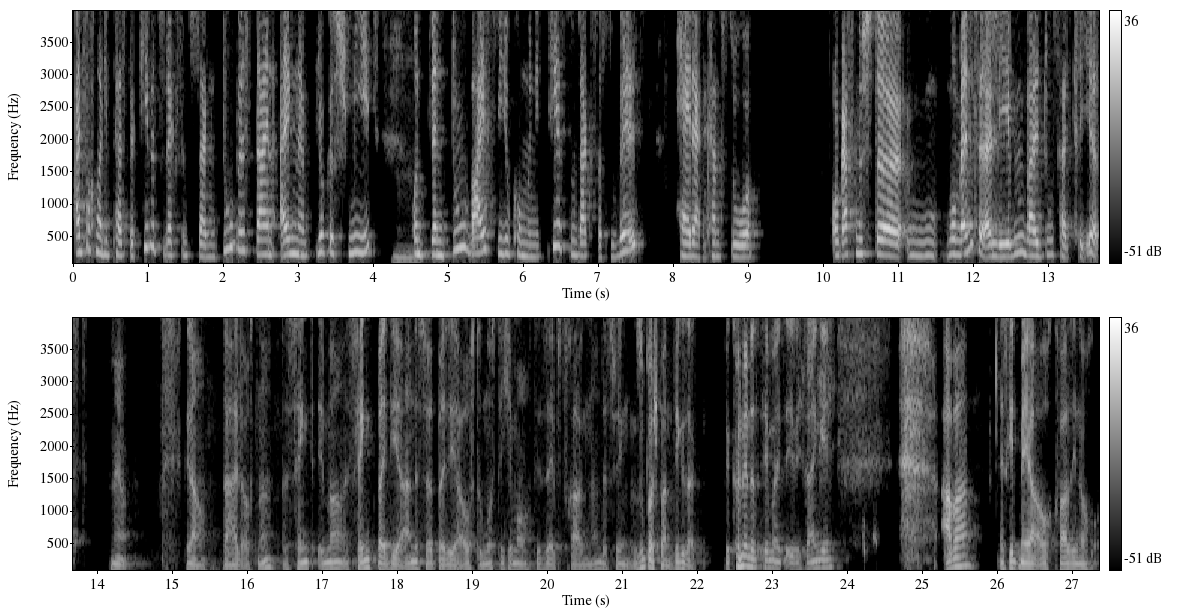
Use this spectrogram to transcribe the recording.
einfach mal die Perspektive zu wechseln, zu sagen, du bist dein eigener Glückesschmied. Mhm. Und wenn du weißt, wie du kommunizierst und sagst, was du willst, hey, dann kannst du orgasmischste Momente erleben, weil du es halt kreierst. Ja, genau. Da halt auch, ne? Das hängt immer, es fängt bei dir an, es hört bei dir auf. Du musst dich immer auch dir selbst fragen. Ne? Deswegen super spannend. Wie gesagt, wir können in das Thema jetzt ewig reingehen. Aber es geht mir ja auch quasi noch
